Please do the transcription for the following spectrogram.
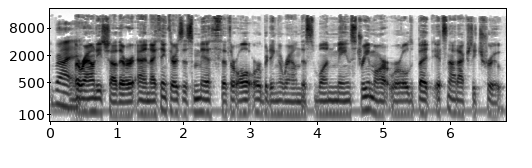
right. around each other. And I think there's this myth that they're all orbiting around this one mainstream art world, but it's not actually true.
